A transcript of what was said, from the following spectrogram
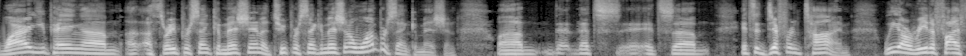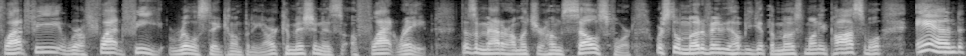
Why are you paying um, a three percent commission, a two percent commission, a one percent commission? Uh, that, that's it's um, it's a different time. We are Redefy flat fee. We're a flat fee real estate company. Our commission is a flat rate. Doesn't matter how much your home sells for. We're still motivated to help you get the most money possible, and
